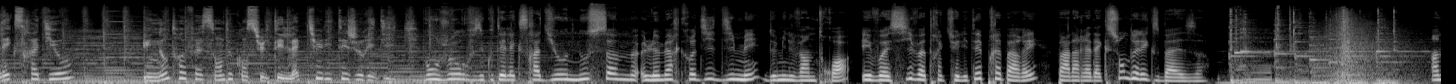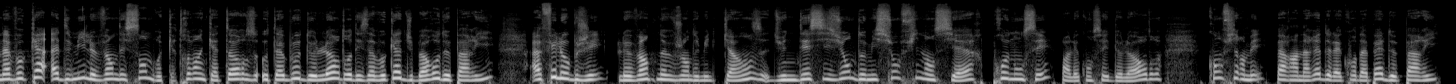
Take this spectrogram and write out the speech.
Lex Radio, une autre façon de consulter l'actualité juridique. Bonjour, vous écoutez Lex Radio, nous sommes le mercredi 10 mai 2023 et voici votre actualité préparée par la rédaction de l'Exbase. Un avocat admis le 20 décembre 1994 au tableau de l'Ordre des avocats du barreau de Paris a fait l'objet, le 29 juin 2015, d'une décision d'omission financière prononcée par le Conseil de l'Ordre, confirmée par un arrêt de la Cour d'appel de Paris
